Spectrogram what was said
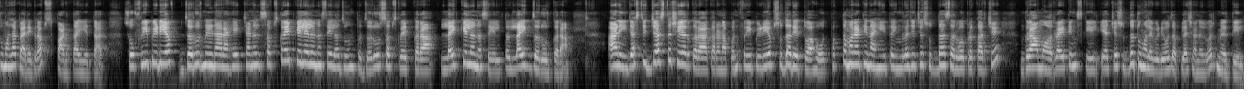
तुम्हाला पॅरेग्राफ्स पाडता येतात. So free P D F जरूर मिळणार आहे. चॅनल सबस्क्राईब केलेलं नसेल अजून तर जरूर सबस्क्राईब करा. लाईक केलं नसेल तर लाईक जरूर करा. आणि जास्तीत जास्त शेअर करा कारण आपण फ्री पी डी एफसुद्धा देतो आहोत. फक्त मराठी नाही तर इंग्रजीचे सुद्धा सर्व प्रकारचे ग्रामर रायटिंग स्किल याचे सुद्धा तुम्हाला व्हिडिओज आपल्या चॅनलवर मिळतील.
